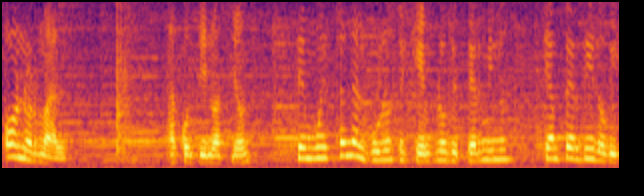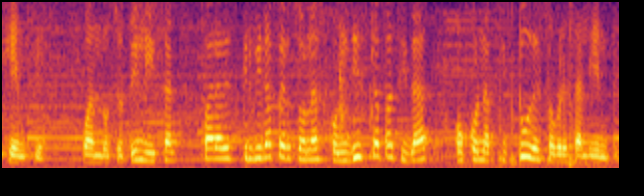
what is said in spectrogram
o normal. A continuación, se muestran algunos ejemplos de términos que han perdido vigencia cuando se utilizan para describir a personas con discapacidad o con aptitudes sobresalientes,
